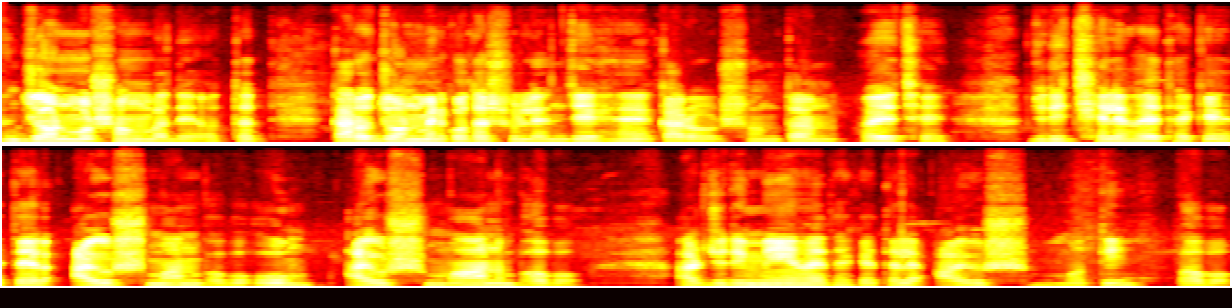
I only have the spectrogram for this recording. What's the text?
জন্ম সংবাদে অর্থাৎ কারও জন্মের কথা শুনলেন যে হ্যাঁ কারও সন্তান হয়েছে। যদি ছেলে হয়ে থাকে, তাহলে আয়ুষ্মান ভব, ওম আয়ুষ্মান ভব। আর যদি মেয়ে হয়ে থাকে, তাহলে আয়ুষ্মতি ভব।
